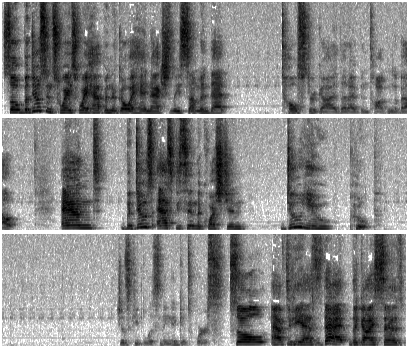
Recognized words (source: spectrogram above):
So Buhdeuce and Sway Sway happened to go ahead and actually summon that toaster guy that I've been talking about. And Buhdeuce asks him the question, do you poop? Just keep listening, it gets worse. So, after he asks that, the guy says,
